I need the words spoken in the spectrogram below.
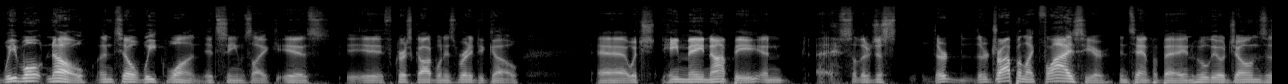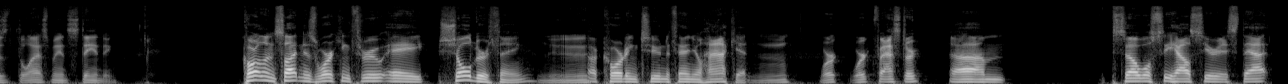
we won't know until week one. It seems like is if Chris Godwin is ready to go, uh, which he may not be, and uh, so they're just they're they're dropping like flies here in Tampa Bay, and Julio Jones is the last man standing. Courtland Sutton is working through a shoulder thing, Yeah. according to Nathaniel Hackett. Mm. Work work faster. Um, so we'll see how serious that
